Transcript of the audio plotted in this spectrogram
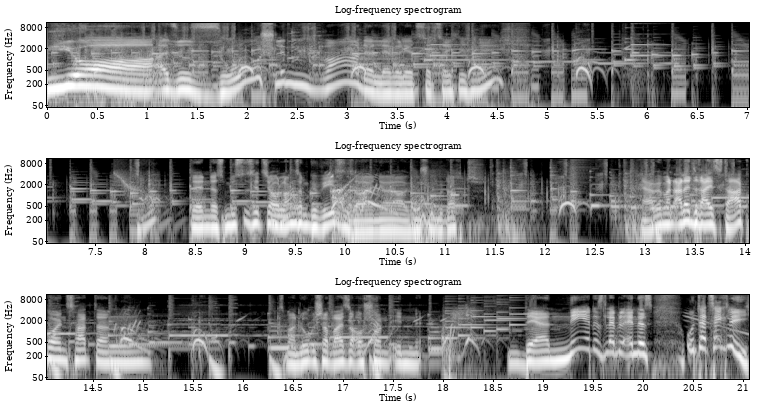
Ja, also so schlimm war der Level jetzt tatsächlich nicht. Denn das müsste es jetzt ja auch langsam gewesen sein. Ja, ja, ich mir schon gedacht. Ja, wenn man alle drei Starcoins hat, dann ist man logischerweise auch schon in der Nähe des Levelendes. Und tatsächlich,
